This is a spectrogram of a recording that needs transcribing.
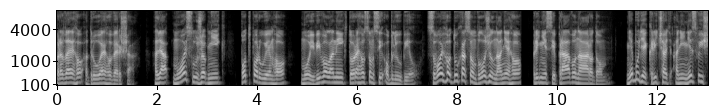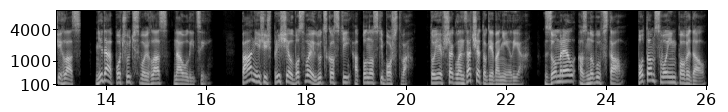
1. a 2. verša. Hľa, môj služobník, podporujem ho, môj vyvolený, ktorého som si obľúbil. Svojho ducha som vložil na neho, priniesie právo národom. Nebude kričať ani nezvýši hlas, nedá počuť svoj hlas na ulici. Pán Ježiš prišiel vo svojej ľudskosti a plnosti božstva. To je však len začiatok Evanielia. Zomrel a znovu vstal. Potom svojim povedal,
